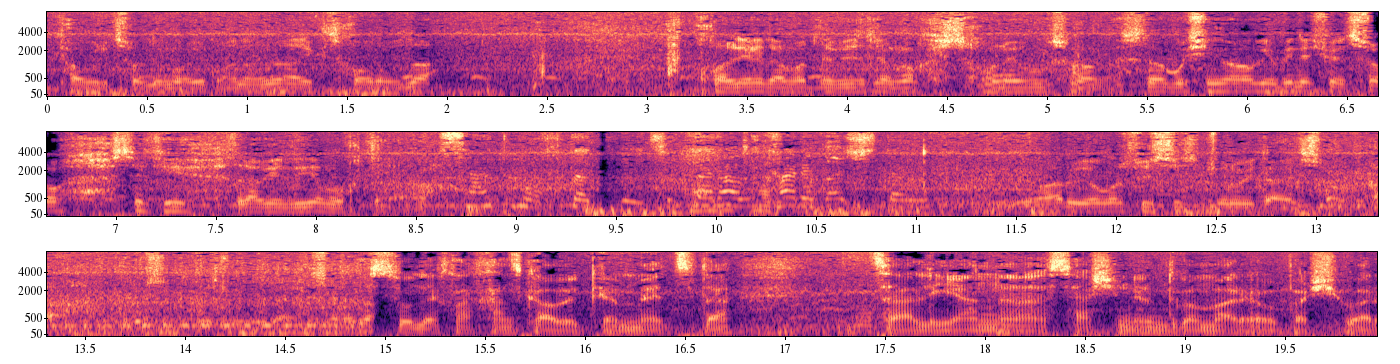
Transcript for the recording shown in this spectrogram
იქაური ცოლი მოიყვანა და იქ ცხოვრობდა. ხოლმე დაბადების დღე მოგხსოვნებულს მაგას და გუშინ გავაგებინე ჩვენც რომ ესეთი ტრაგედია მოხდა. სად მოხდა თვითონ? რა ვითარებაში და ვარ როგორც ისის ჭრუი დაეცვა. სულ ახლა ხანს გავიგე მეც და ძალიან საშინელ მდგომარეობაში ვარ.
